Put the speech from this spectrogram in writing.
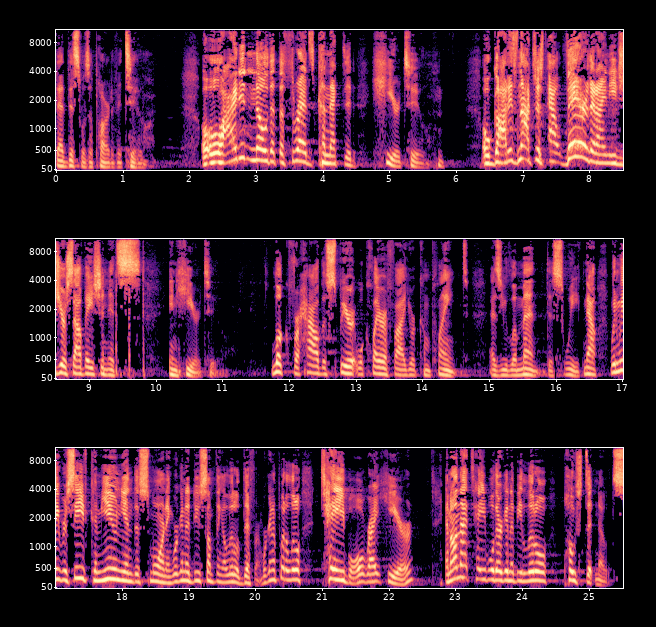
that this was a part of it too. Oh, I didn't know that the threads connected here too. Oh God, it's not just out there that I need your salvation, it's in here too. Look for how the Spirit will clarify your complaint as you lament this week. Now, when we receive communion this morning, we're going to do something a little different. We're going to put a little table right here, and on that table, there are going to be little post it notes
